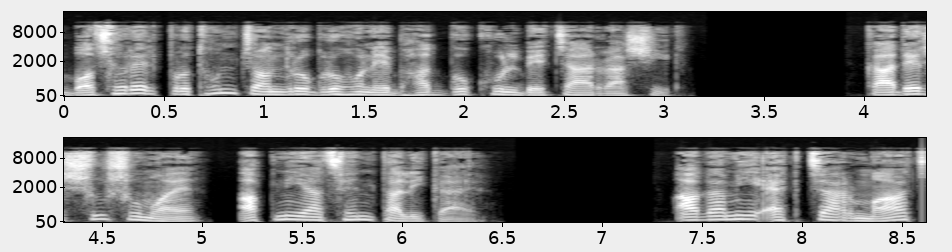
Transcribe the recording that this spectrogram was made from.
বছরের প্রথম চন্দ্রগ্রহণে ভাগ্য খুলবে চার রাশির। কাদের সুসময় আপনি আছেন তালিকায়। আগামী এক চার মার্চ,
